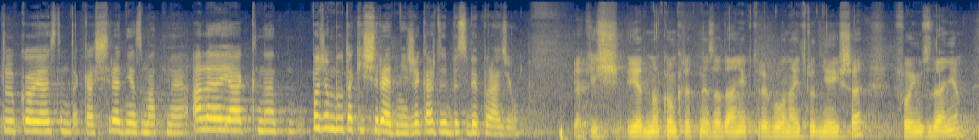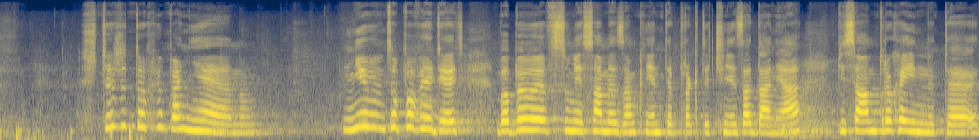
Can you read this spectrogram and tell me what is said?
tylko ja jestem taka średnia z matmy, ale jak na, poziom był taki średni, że każdy by sobie poradził. Jakieś jedno konkretne zadanie, które było najtrudniejsze, twoim zdaniem? Szczerze to chyba nie. No. Nie wiem co powiedzieć, bo były w sumie same zamknięte praktycznie zadania. Pisałam trochę inny te,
